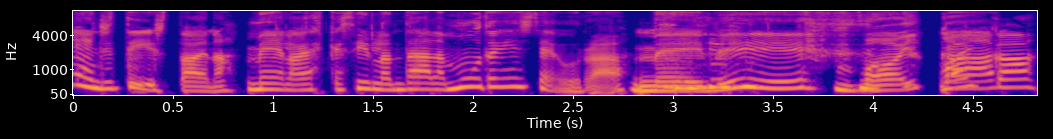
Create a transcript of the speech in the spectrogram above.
ensi tiistaina. Meillä on ehkä silloin täällä muutakin seuraa. Maybe. Moikka! Moikka!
